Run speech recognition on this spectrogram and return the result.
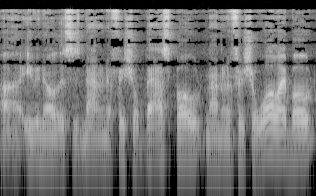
Uh, even though this is not an official bass boat, not an official walleye boat,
